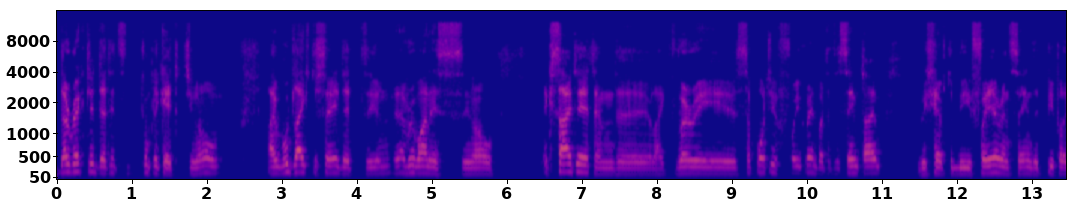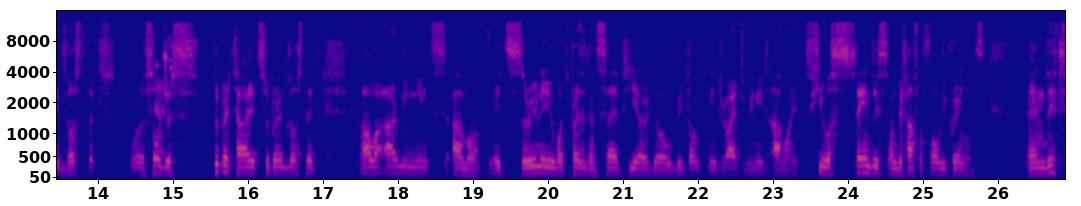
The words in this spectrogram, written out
directly that it's complicated. You know, I would like to say that you know, everyone is you know excited and uh, like very supportive for Ukraine, but at the same time, we have to be fair and saying that people exhausted, soldiers yes. super tired, super exhausted, our army needs ammo. It's really what President said a year ago. We don't need right, we need ammo. It, he was saying this on behalf of all Ukrainians. And this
